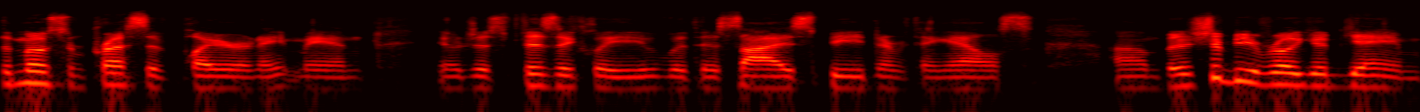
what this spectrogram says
the most impressive player in eight man, you know, just physically with his size, speed, and everything else. Um, but it should be a really good game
